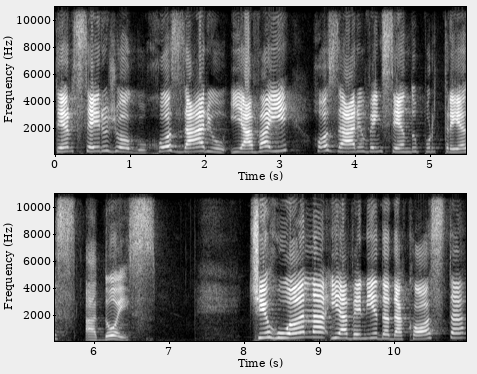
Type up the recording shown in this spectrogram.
Terceiro jogo, Rosário e Havaí, Rosário vencendo por 3 a 2. Tijuana e Avenida da Costa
